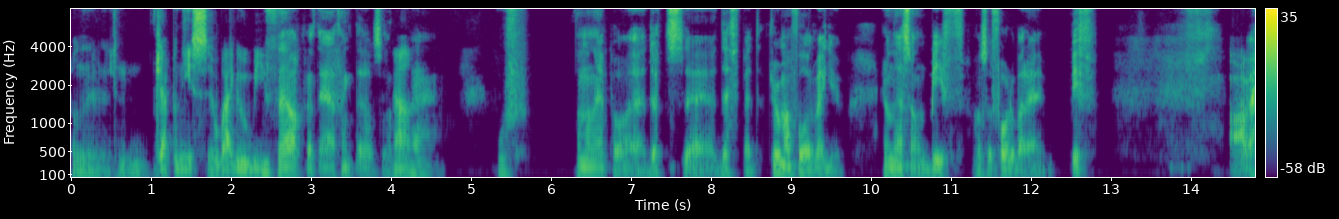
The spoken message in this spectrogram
Sånn Japanese wagyu beef. Det er akkurat det jeg tenkte også. Ja. Eh, Uff. Når man er på eh, døds eh, deathbed. Tror man får wagyu. Eller om det er sånn beef, og så får du bare biff. Ja,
